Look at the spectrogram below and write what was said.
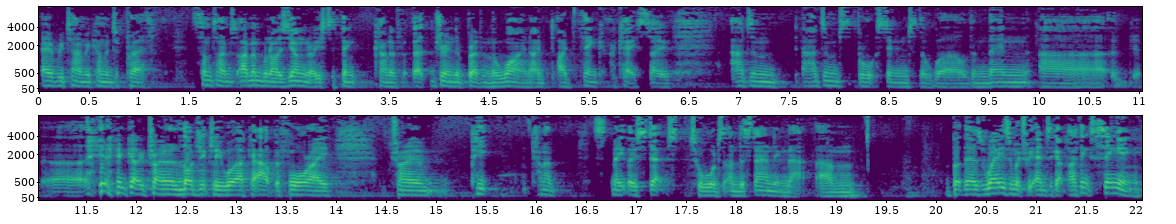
every time we come into prayer. Sometimes, I remember when I was younger, I used to think kind of uh, during the bread and the wine, I'd, I'd think, okay, so Adam, Adam's brought sin into the world, and then uh, uh, trying to logically work it out before I try to pe- kind of make those steps towards understanding that. Um, but there's ways in which we enter gaps. I think singing,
